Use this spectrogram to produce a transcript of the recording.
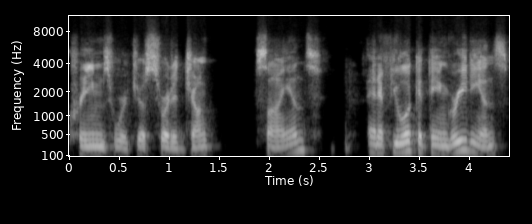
creams were just sort of junk science. And if you look at the ingredients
